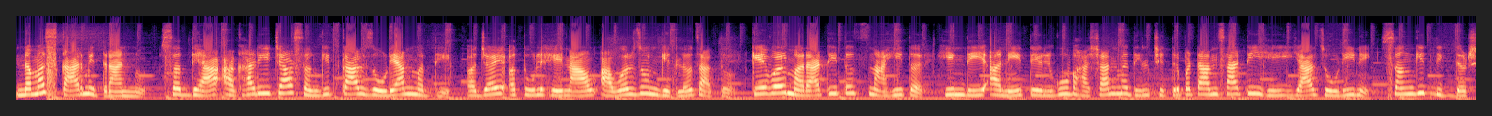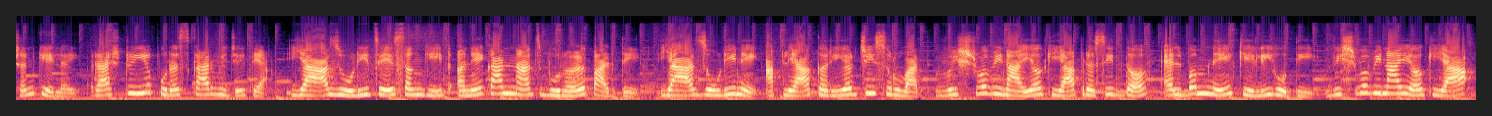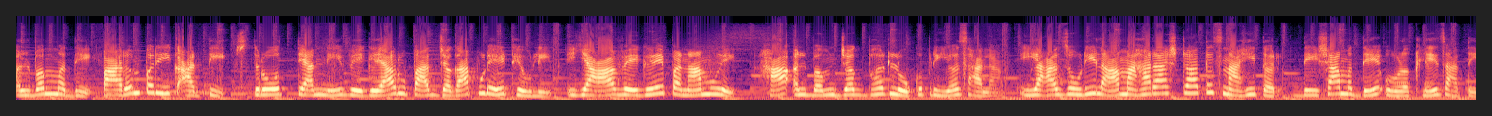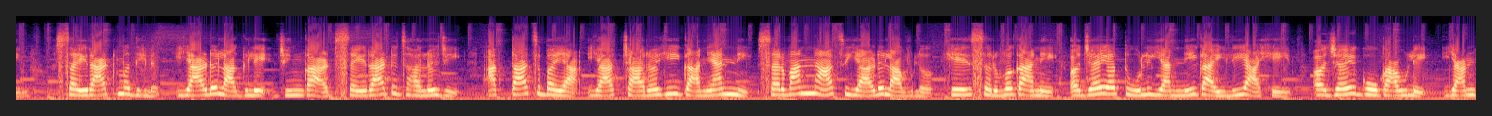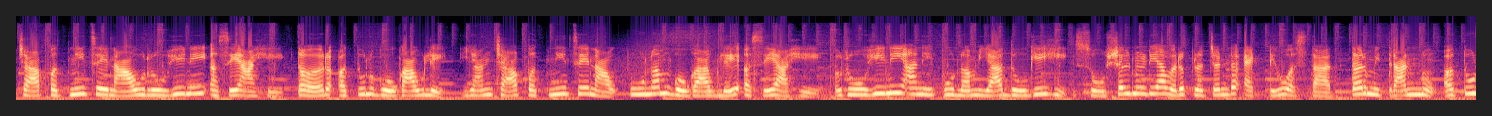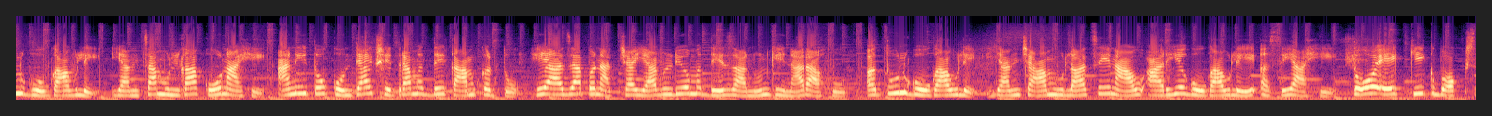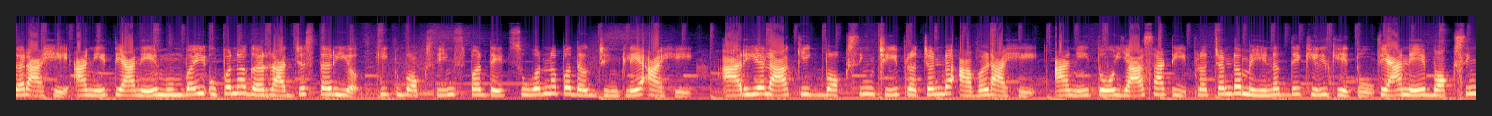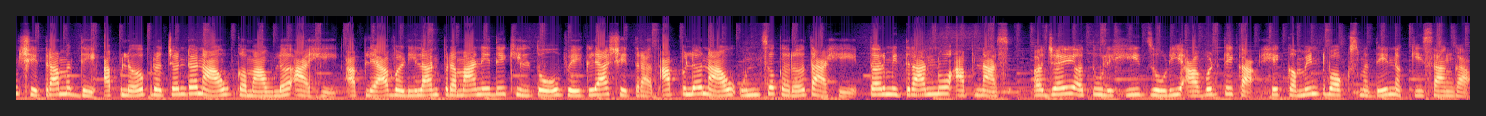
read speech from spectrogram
नमस्कार मित्रांनो सध्या आघाडीच्या संगीतकार जोड्यांमध्ये अजय अतुल हे नाव आवर्जून घेतलं जातं. केवळ मराठीतच नाही तर हिंदी आणि तेलुगू भाषांमधील चित्रपटांसाठीही या जोडीने संगीत दिग्दर्शन केलंय. राष्ट्रीय पुरस्कार विजेत्या या जोडीचे संगीत अनेकांनाच भुरळ पाडते. या जोडीने आपल्या करिअरची सुरुवात विश्वविनायक या प्रसिद्ध अल्बमने केली होती. विश्वविनायक या अल्बममध्ये पारंपरिक आरती स्त्रोत त्यांनी वेगळ्या रूपात जगापुढे ठेवली. या वेगळेपणामुळे हा अल्बम जगभर लोकप्रिय झाला. या जोडीला महाराष्ट्रातच नाही तर देशामध्ये ओळखले जाते. सैराटमधील याड लागले झिंगाट सैराट झालं जी. आत्ताच बया या चारही गाण्यांनी सर्वांनाच याड लावलं. हे सर्व गाणे अजय अतुल यांनी गायली आहे. अजय गोगावले यांच्या पत्नीचे नाव रोहिणी असे आहे. तर अतुल गोगावले यांच्या पत्नीचे नाव पूनम गोगावले असे आहे. रोहिणी आणि पूनम या दोघेही सोशल मीडियावर प्रचंड ऍक्टिव्ह असतात. तर मित्रांनो अतुल गोगावले आमचा मुलगा कोण आहे आणि तो कोणत्या क्षेत्रामध्ये काम करतो हे आज आपण आजच्या या व्हिडिओमध्ये जाणून घेणार आहोत. अतुल गोगावले यांच्या मुलाचे नाव आर्य गोगावले असे आहे. तो एक किक बॉक्सर आहे आणि त्याने मुंबई उपनगर राज्यस्तरीय किक बॉक्सिंग स्पर्धेत सुवर्ण पदक जिंकले आहे. आर्यला किक बॉक्सिंगची प्रचंड आवड आहे आणि तो यासाठी प्रचंड मेहनत देखील घेतो. त्याने बॉक्सिंग क्षेत्रामध्ये आपलं प्रचंड नाव कमावलं आहे. आपल्या वडिलांप्रमाणे देखील तो वेगळ्या क्षेत्रात आपलं नाव उंच करत आहे. तर मित्रांनो आपणास अजय अतुल ही जोडी आवडते का हे कमेंट बॉक्समध्ये नक्की सांगा.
